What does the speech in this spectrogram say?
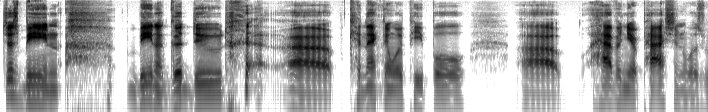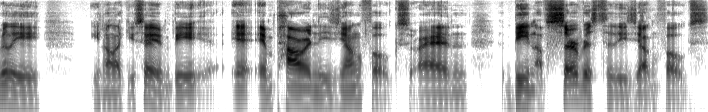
just being being a good dude, uh, connecting with people, uh, having your passion was really, you know, like you say, be empowering these young folks and being of service to these young folks,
